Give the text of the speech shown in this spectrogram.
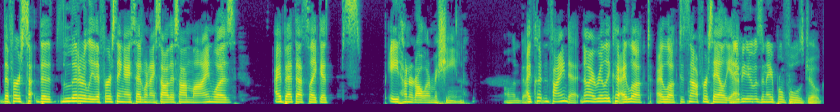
the first the literally the first thing I said when I saw this online was I bet that's like a $800 machine. I couldn't find it. No, I really could. I looked. I looked. It's not for sale yet. Maybe it was an April Fool's joke.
